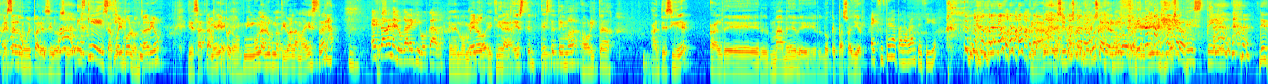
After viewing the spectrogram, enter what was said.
Es algo muy parecido, sí. Es que O sea, sí. fue involuntario. Exactamente. Sí, pero- Ningún alumno tiró a la maestra Estaba en el lugar equivocado. en el momento Pero equivocado. mira, este, este tema ahorita antesigue al del mame de lo que pasó ayer. ¿Existe la palabra antesigue? Claro que sí, búscame, búscamelo. Búscame. Este.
